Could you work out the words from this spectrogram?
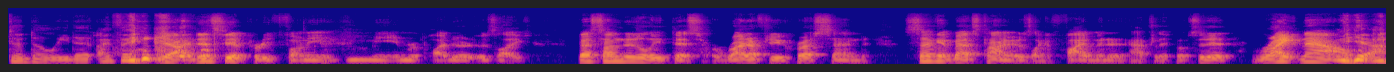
to delete it i think yeah, I did see a pretty funny meme reply to it. It was like, best time to delete this right after you press send. Second best time, it was like a five minute after they posted it right now. yeah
